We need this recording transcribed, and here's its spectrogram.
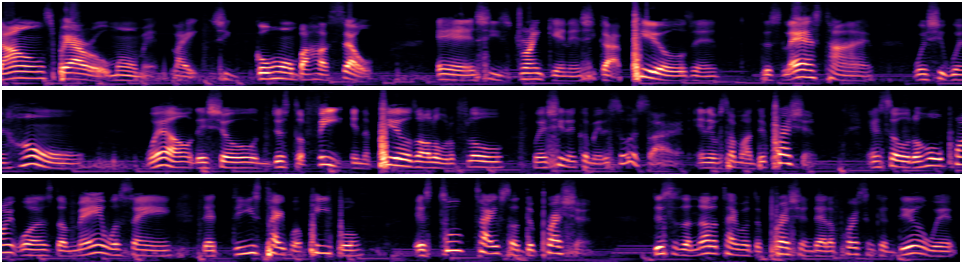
down spiral moment. Like she go home by herself and she's drinking and she got pills. And this last time when she went home well they showed just the feet and the pills all over the floor where she didn't commit a suicide. And it was talking about depression. And so the whole point was the man was saying that these type of people is two types of depression. This is another type of depression that a person can deal with.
